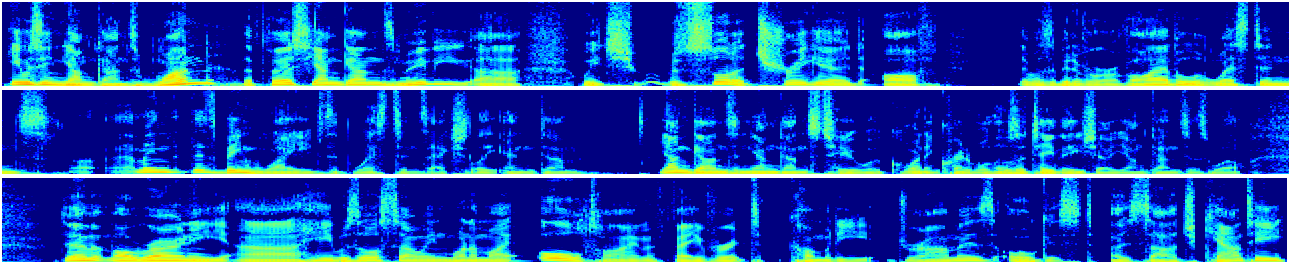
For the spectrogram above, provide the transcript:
He was in Young Guns 1, the first Young Guns movie, uh, which was sort of triggered off. There was a bit of a revival of Westerns. Uh, I mean, there's been waves of Westerns, actually. And um, Young Guns and Young Guns 2 were quite incredible. There was a TV show, Young Guns, as well. Dermot Mulroney, uh, he was also in one of my all time favourite comedy dramas, August Osage County.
